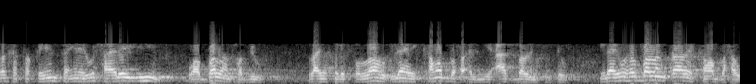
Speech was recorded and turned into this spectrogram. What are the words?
dadka taqiinta inay waxaa leeyihiin waa ballan rabbigu laa yukhlifu allahu ilaahay kama baxo almiicaad ballankiisa ilaahay wuxuu ballan qaaday kama baxo.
